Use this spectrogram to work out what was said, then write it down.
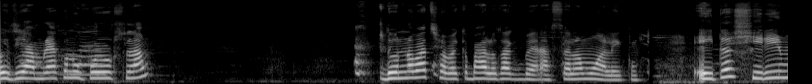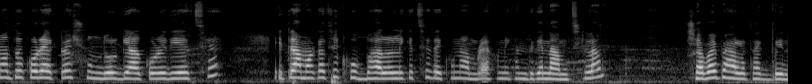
ওই যে আমরা এখন উপরে উঠলাম। ধন্যবাদ, সবাইকে ভালো থাকবেন। আসসালামু আলাইকুম। এইটা সিঁড়ির মতো করে একটা সুন্দর গিয়া করে দিয়েছে। এটা আমার কাছে খুব ভালো লেগেছে। দেখুন, আমরা এখন এখান থেকে নামছিলাম। সবাই ভালো থাকবেন।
